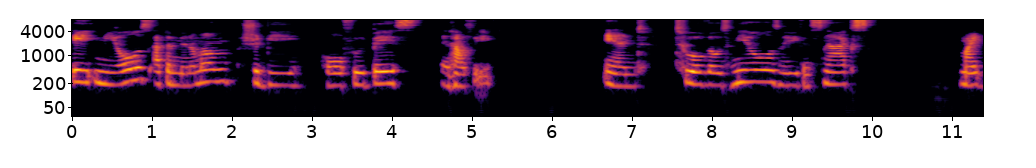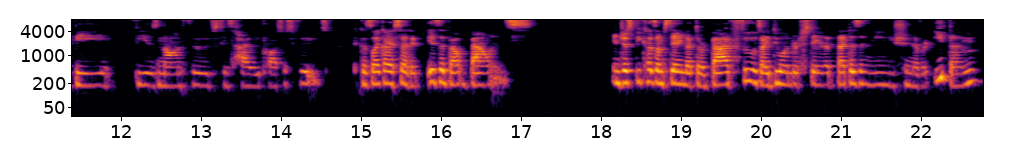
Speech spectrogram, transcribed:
eight meals at the minimum should be whole food base and healthy. And two of those meals, maybe even snacks, might be these non foods, these highly processed foods. Because, like I said, it is about balance. And just because I'm saying that they're bad foods, I do understand that that doesn't mean you should never eat them,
